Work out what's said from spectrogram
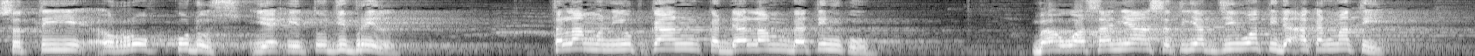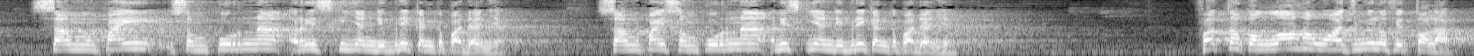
seti Roh Kudus yaitu Jibril telah meniupkan ke dalam batinku bahwasanya setiap jiwa tidak akan mati sampai sempurna rizki yang diberikan kepadanya. Sampai sempurna rizki yang diberikan kepadanya. Fattaqullaha wa ajmilu fit talab.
